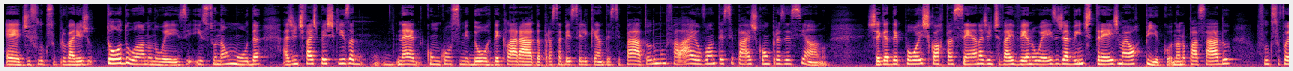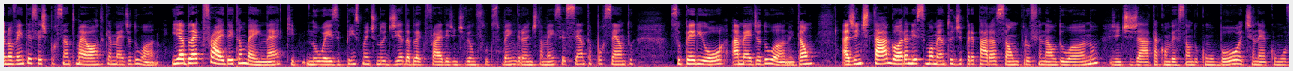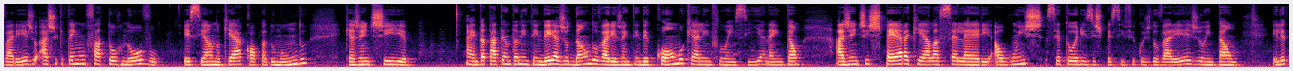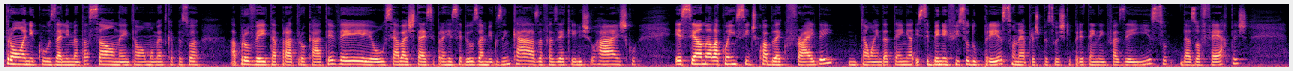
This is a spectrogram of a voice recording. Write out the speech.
é, de fluxo para o varejo todo ano no Waze. Isso não muda. A gente faz pesquisa né, com o consumidor declarada para saber se ele quer antecipar. Todo mundo fala, ah, eu vou antecipar as compras esse ano. Chega depois, corta a cena, a gente vai ver no Waze dia 23, maior pico. No ano passado, o fluxo foi 96% maior do que a média do ano. E a Black Friday também, né? Que no Waze, principalmente no dia da Black Friday, a gente vê um fluxo bem grande também, 60% superior à média do ano. Então, a gente está agora nesse momento de preparação para o final do ano. A gente já está conversando com o Bote, né, com o varejo. Acho que tem um fator novo esse ano, que é a Copa do Mundo, que a gente ainda está tentando entender e ajudando o varejo a entender como que ela influencia, né? Então, a gente espera que ela acelere alguns setores específicos do varejo, então, eletrônicos, alimentação, né? Então, é um momento que a pessoa aproveita para trocar a TV ou se abastece para receber os amigos em casa, fazer aquele churrasco. Esse ano ela coincide com a Black Friday, então ainda tem esse benefício do preço, né, para as pessoas que pretendem fazer isso, das ofertas.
